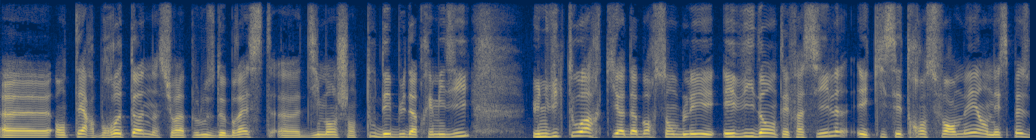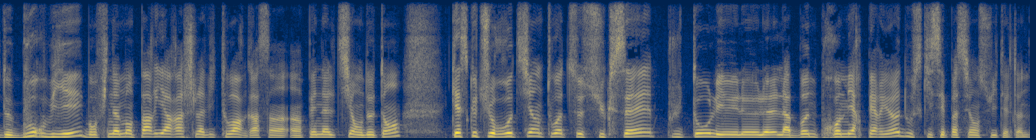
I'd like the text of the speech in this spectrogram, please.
euh, en terre bretonne sur la pelouse de Brest dimanche en tout début d'après-midi. Une victoire qui a d'abord semblé évidente et facile et qui s'est transformée en espèce de bourbier. Bon, finalement, Paris arrache la victoire grâce à un, penalty en deux temps. Qu'est-ce que tu retiens, toi, de ce succès? Plutôt la bonne première période ou ce qui s'est passé ensuite, Elton?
